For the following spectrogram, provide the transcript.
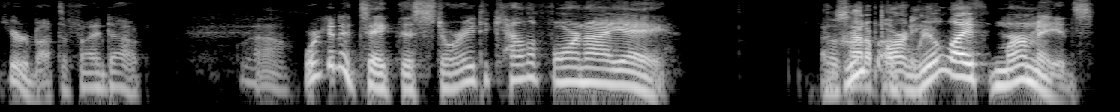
You're about to find out. wow. We're going to take this story to California. A Knows how to group of real life mermaids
